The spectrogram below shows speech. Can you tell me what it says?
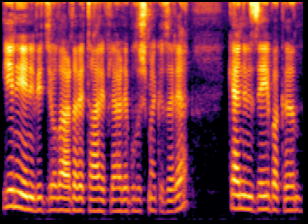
Yeni yeni videolarda ve tariflerde buluşmak üzere. Kendinize iyi bakın.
